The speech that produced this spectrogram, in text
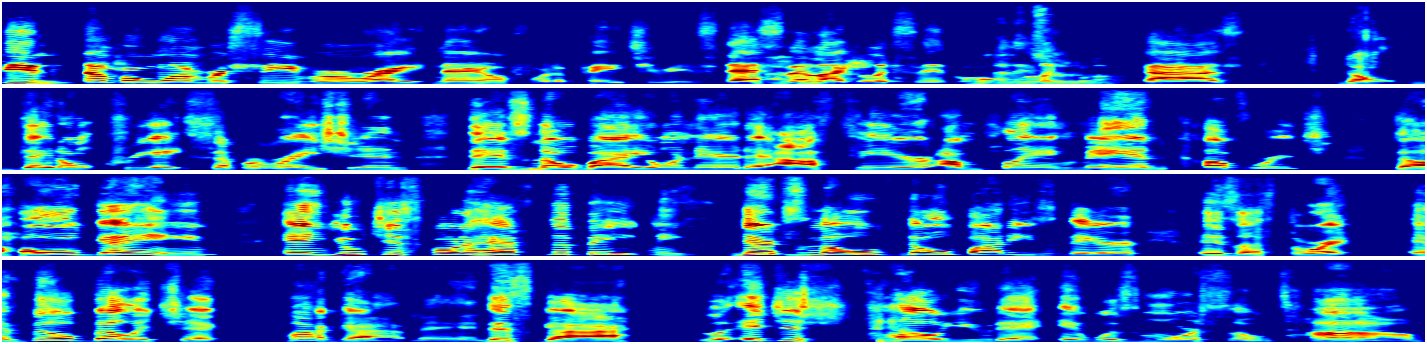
the number one receiver right now for the Patriots. That's think, like, listen, who, I think look, so well. guys don't they don't create separation. There's nobody on there that I fear. I'm playing man coverage the whole game, and you just gonna have to beat me. There's no nobody's there is a threat. And Bill Belichick, my God, man, this guy it just tell you that it was more so Tom,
